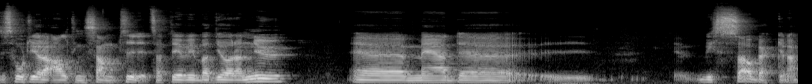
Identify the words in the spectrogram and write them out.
Det är svårt att göra allting samtidigt. Så att det vi börjat göra nu eh, med eh, vissa av böckerna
